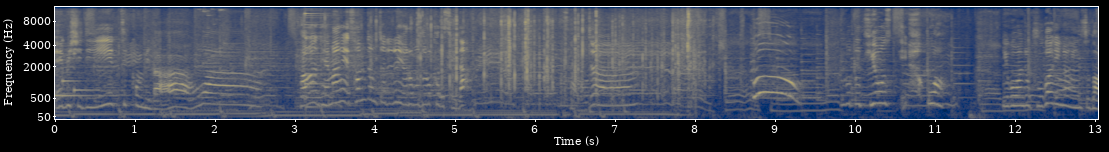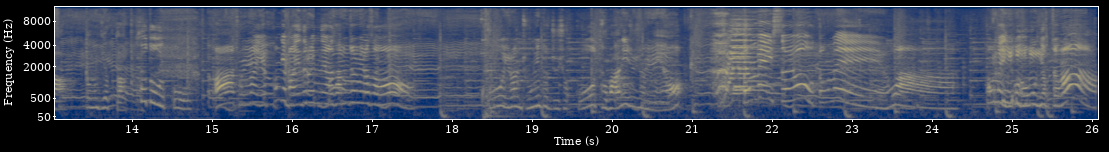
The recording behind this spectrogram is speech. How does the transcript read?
ABCD 스티커입니다. 우와. 다음은 대망의 3점짜리를 열어보도록 하겠습니다. 3점. 오! 이것도 귀여운 스티. 우와. 이거 완전 구간 인형 인스다. 너무 귀엽다. 쿠도 있고. 아 정말 예쁜 게 많이 들어있네요. 3점이라서. 오 이런 종이도 주셨고 더 많이 주셨네요. 떡메 있어요. 떡메. 와. 떡메 이거 너무 귀엽잖아.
